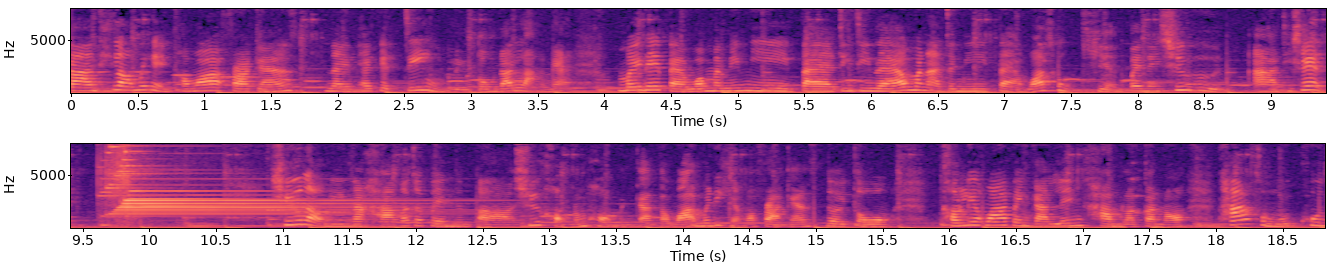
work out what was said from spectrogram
การที่เราไม่เห็นคำว่า fragrance ในแพคเกจจิ้งหรือตรงด้านหลังเนี่ย ไม่ได้แปลว่ามันไม่มี แต่จริงๆ แล้วมันอาจจะมีแต่ว่าถูกเขียนไปในชื่ออื่น อาทิเช่น ชื่อเหล่านี้นะคะก็จะเป็นชื่อของน้ำหอมเหมือนกัน แต่ว่าไม่ได้เขียนว่า fragrance โดยตรง เขาเรียกว่าเป็นการเล่นคำแล้วกันเนาะ ถ้าสมมุติคุณ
